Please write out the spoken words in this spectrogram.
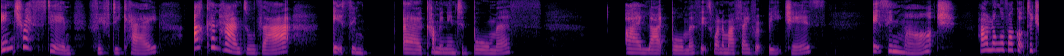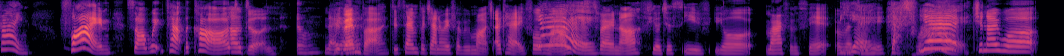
interesting. 50k. I can handle that. It's in uh, coming into Bournemouth. I like Bournemouth. It's one of my favourite beaches. It's in March. How long have I got to train? Fine. So I whipped out the card. Hold on. Oh, yeah. November, December, January, February, March. Okay, four Yeah. months. Fair enough. You're just you've you're marathon fit already. Yeah, that's right. Yeah. Do you know what?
